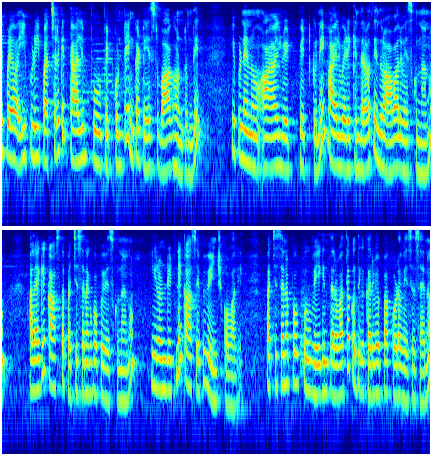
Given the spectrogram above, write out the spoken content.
ఇప్పుడు ఇప్పుడు ఈ పచ్చడికి తాలింపు పెట్టుకుంటే ఇంకా టేస్ట్ బాగా ఉంటుంది. ఇప్పుడు నేను ఆయిల్ పెట్టుకుని ఆయిల్ వేడెక్కిన తర్వాత ఇందులో ఆవాలు వేసుకున్నాను. అలాగే కాస్త పచ్చిశనగపప్పు వేసుకున్నాను. ఈ రెండింటిని కాసేపు వేయించుకోవాలి. పచ్చిశనగపప్పు వేగిన తర్వాత కొద్దిగా కరివేపాకు కూడా వేసేసాను.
